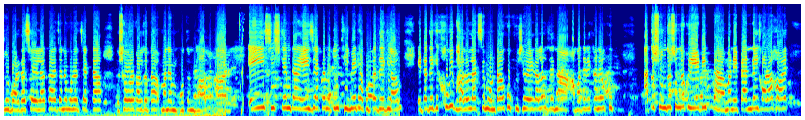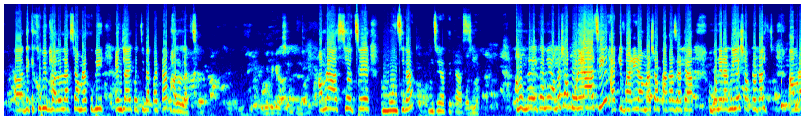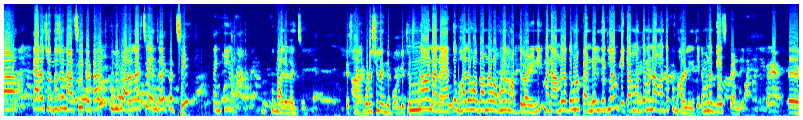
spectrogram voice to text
হুজুর বরগাছা এলাকায় যেন মনে হচ্ছে একটা শহর কলকাতা মানে মতন ভাব। আর এই সিস্টেমটা এই যে একটা নতুন থিমে ঠাকুরটা দেখলাম এটা দেখে খুবই ভালো লাগছে মনটাও খুব খুশি হয়ে গেল যে না আমাদের এখানেও খুব এত সুন্দর সুন্দর ক্রিয়েটিভ মানে প্যান্ডেল করা হয় দেখে খুবই ভালো লাগছে আমরা খুবই এনজয় করছি ব্যাপারটা ভালো লাগছে। আমরা আসছি হচ্ছে মুন্সিরা মুন্সিরা থেকে আসছি। আমরা এখানে, আমরা সব বোনেরা আছি, একই বাড়ির, আমরা সব কাকা জ্যাঠা বোনেরা মিলে সব টোটাল আমরা তেরো, চোদ্দ জন আছি টোটাল খুবই ভালো লাগছে এনজয় করছি। থ্যাংক ইউ খুব ভালো লাগছে। এক্সপেক্ট করেছিলেন যে বর্গেছে না না না এত ভালো হবে আমরা কখনোই ভাবতে পারিনি। মানে আমরা যতগুলো প্যান্ডেল দেখলাম এটার মধ্যে মানে আমাদের খুব ভালো লেগেছে। এটা মানে বেস্ট প্যান্ডেল।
